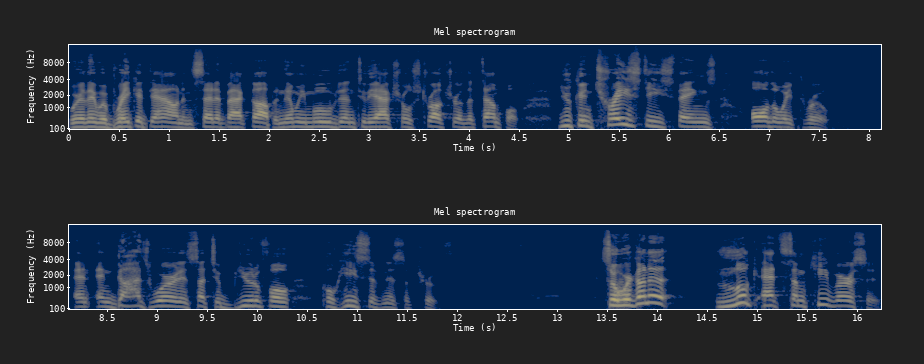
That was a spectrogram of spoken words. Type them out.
Where they would break it down and set it back up. And then we moved into the actual structure of the temple. You can trace these things all the way through. And, and God's word is such a beautiful cohesiveness of truth. So we're going to look at some key verses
